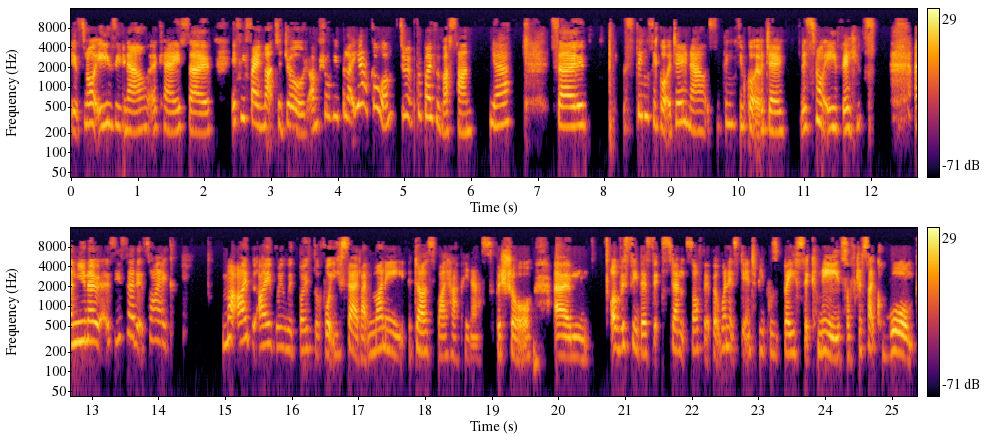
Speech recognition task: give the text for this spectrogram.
it's not easy now. Okay. So if you frame that to George, I'm sure he'd be like, yeah, go on, do it for both of us, Han. Yeah. So things you've got to do now. It's the things you've got to do. It's not easy. and you know, as you said, it's like my, I I agree with both of what you said. Like money does buy happiness for sure. Um, obviously there's extents of it, but when it's getting to people's basic needs of just like warmth,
